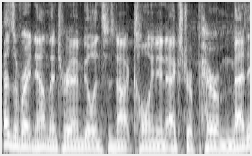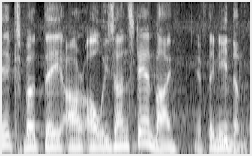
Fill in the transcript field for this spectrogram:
As of right now, Menter Ambulance is not calling in extra paramedics, but they are always on standby if they need them.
